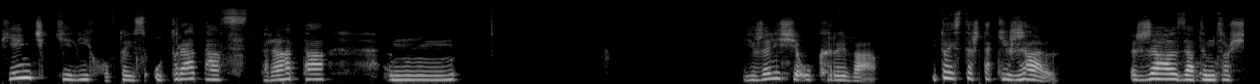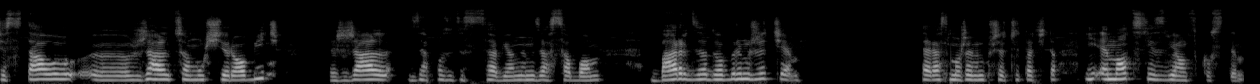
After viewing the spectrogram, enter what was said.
Pięć kielichów to jest utrata, strata. mm, Jeżeli się ukrywa, i to jest też taki żal, żal za tym, co się stało, y, żal, co musi robić, żal za pozostawionym za sobą bardzo dobrym życiem. Teraz możemy przeczytać to i emocje w związku z tym.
